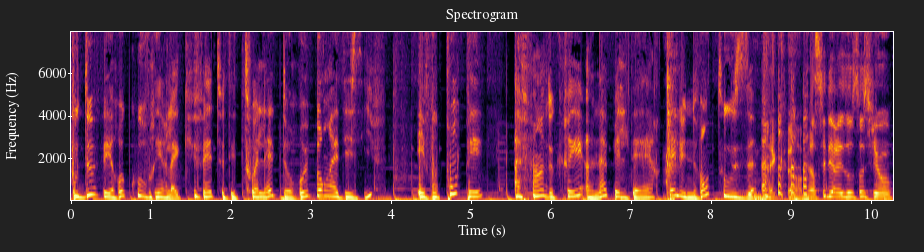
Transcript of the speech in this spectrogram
vous devez recouvrir la cuvette des toilettes de ruban adhésif et vous pomper afin de créer un appel d'air tel une ventouse. D'accord, merci des réseaux sociaux.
